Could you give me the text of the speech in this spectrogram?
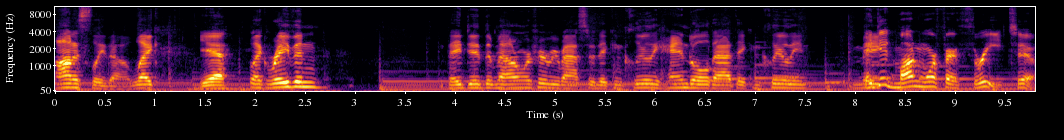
honestly though, like Yeah. like Raven, they did the Modern Warfare remaster. They can clearly handle that. They can clearly They did Modern Warfare 3 too.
